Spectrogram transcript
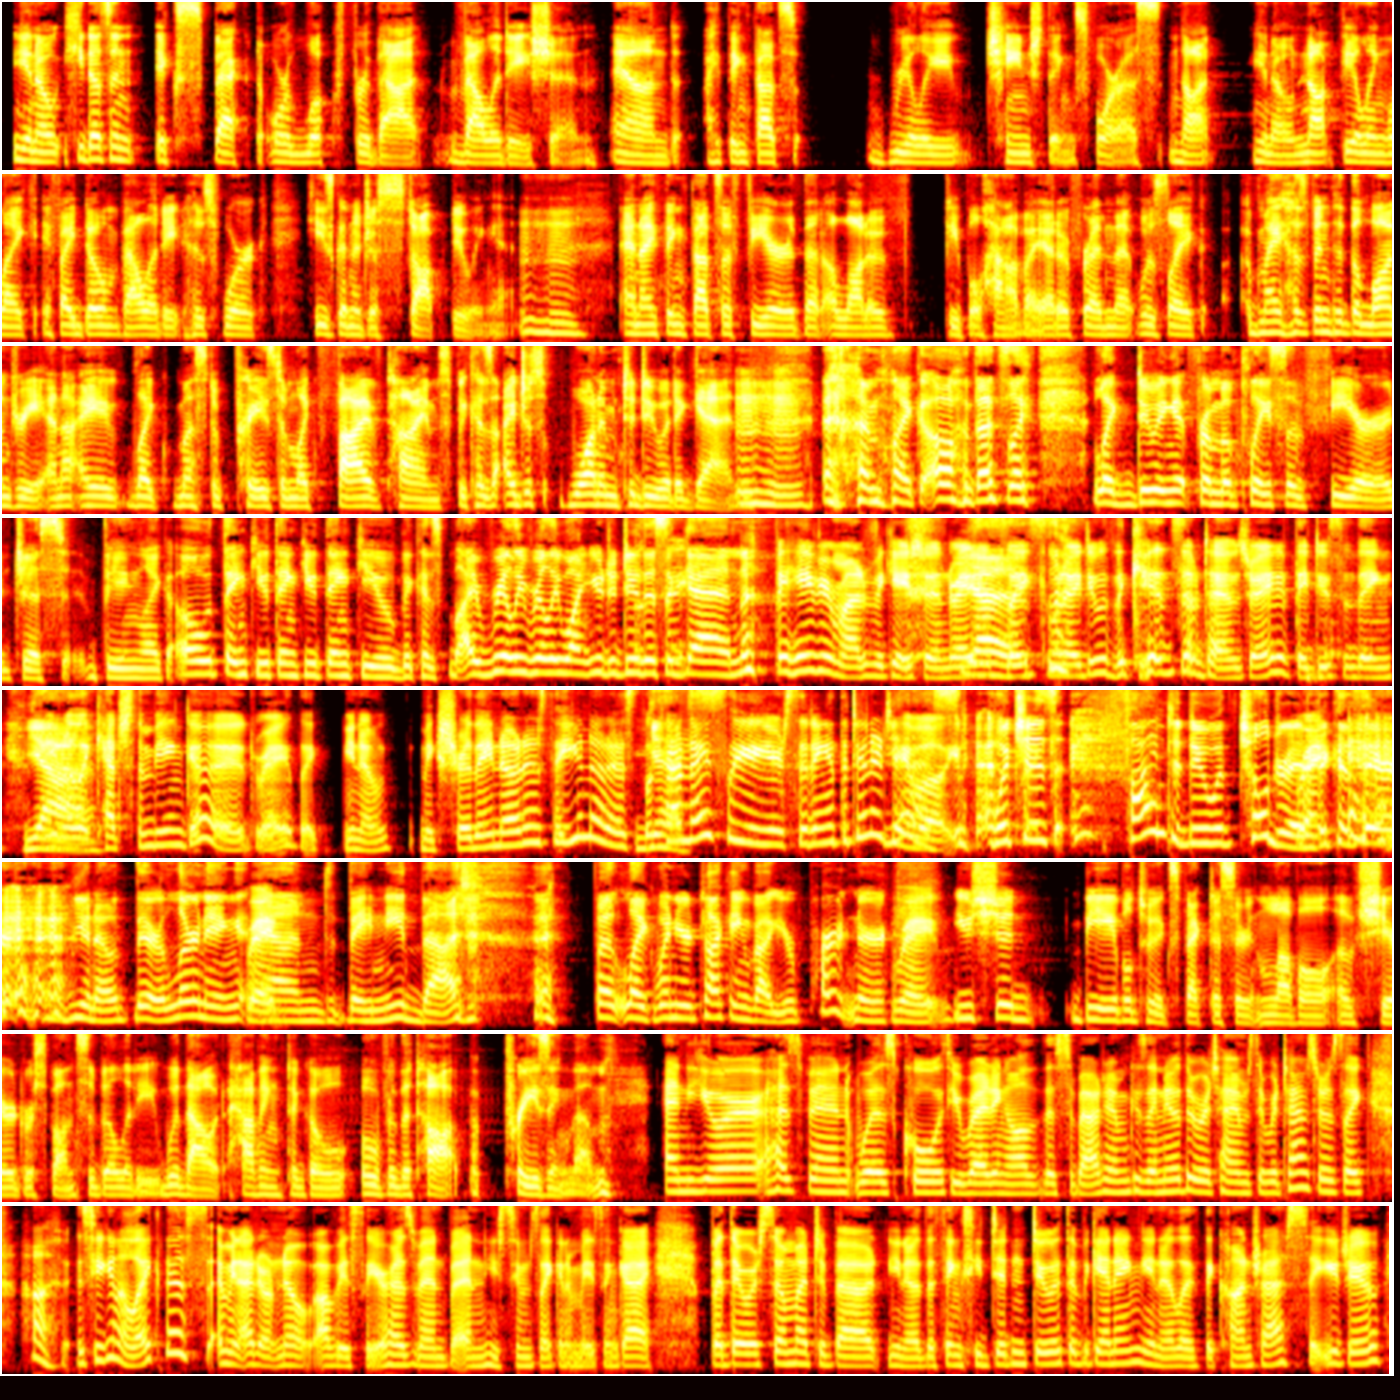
you know, he doesn't expect or look for that validation. And I think that's really changed things for us, not you know, not feeling like if I don't validate his work, he's going to just stop doing it. Mm-hmm. And I think that's a fear that a lot of people have. I had a friend that was like, my husband did the laundry and I like must have praised him like five times because I just want him to do it again. Mm-hmm. And I'm like, oh, that's like like doing it from a place of fear, just being like, oh, thank you, thank you, thank you, because I really, really want you to do this again. Behavior modification, right? Yes. It's like what I do with the kids sometimes, right? If they do something, yeah. you know, like catch them being good, right? Like, you know, make sure they notice that you notice. Look yes. how nicely you're sitting at the dinner table. Yes. You know? Which is fine to do with children right. because they're, you know, they're learning right. and they need that. but like when you're talking about your partner, right. you should be able to expect a certain level of shared responsibility without having to go over the top praising them. And your husband was cool with you writing all of this about him because I know there were times there were times where I was like, "Huh, is he going to like this?" I mean, I don't know, obviously your husband, but and he seems like an amazing guy. But there was so much about, you know, the things he didn't do at the beginning, you know, like the contrasts that you do.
